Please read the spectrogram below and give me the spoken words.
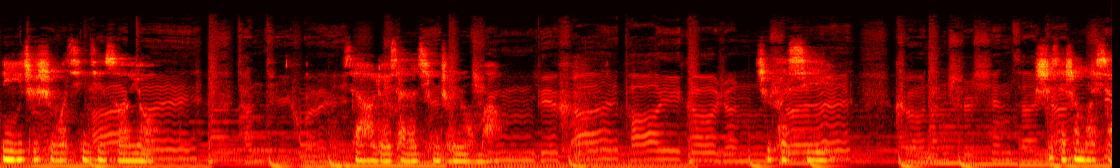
你一直是我倾尽所有。想要留下的青春容貌，只可惜世界这么小，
